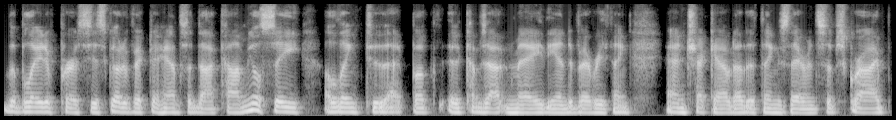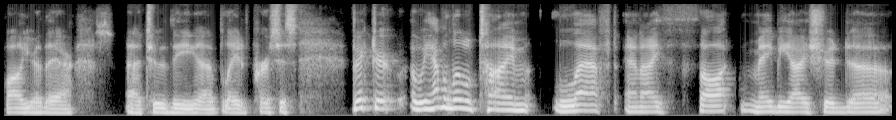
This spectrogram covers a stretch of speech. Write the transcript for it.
the Blade of Perseus. Go to victorhanson.com. You'll see a link to that book. It comes out in May, the end of everything, and check out other things there and subscribe while you're there uh, to the uh, Blade of Perseus. Victor, we have a little time left, and I thought maybe I should uh,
